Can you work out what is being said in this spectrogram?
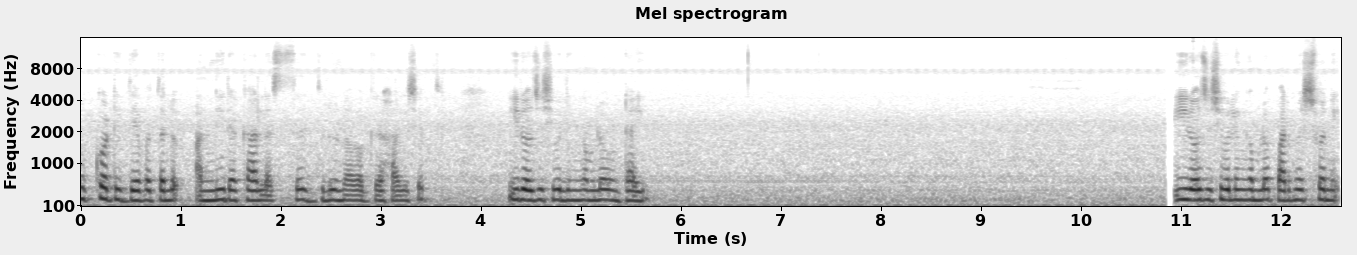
ముక్కోటి దేవతలు అన్ని రకాల సిద్ధులు నవగ్రహాల శక్తులు ఈరోజు శివలింగంలో ఉంటాయి. ఈరోజు శివలింగంలో పరమేశ్వరిని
